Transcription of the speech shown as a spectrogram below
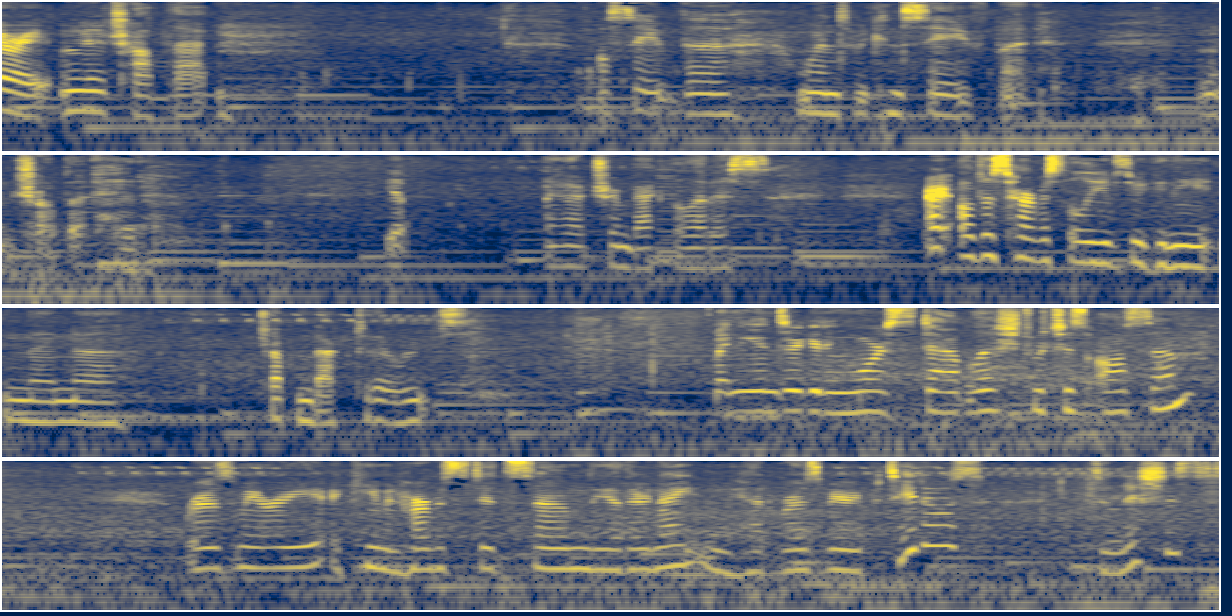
All right, I'm gonna chop that. I'll save the ones we can save, but I'm gonna chop that head. Gotta trim back the lettuce. All right, I'll just harvest the leaves we can eat and then uh, chop them back to their roots. Onions are getting more established, which is awesome. Rosemary, I came and harvested some the other night and we had rosemary potatoes. Delicious.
